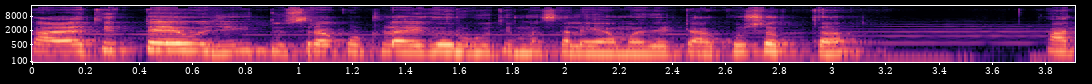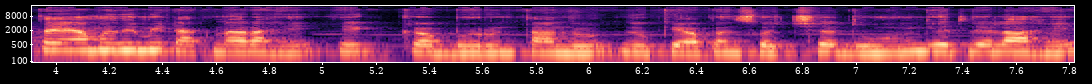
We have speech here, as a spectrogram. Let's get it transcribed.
काळ्या तित्त्याऐवजी दुसरा कुठलाही घरगुती मसाला यामध्ये टाकू शकता. आता यामध्ये मी टाकणार आहे एक कप भरून तांदूळ जो की आपण स्वच्छ धुवून घेतलेला आहे.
